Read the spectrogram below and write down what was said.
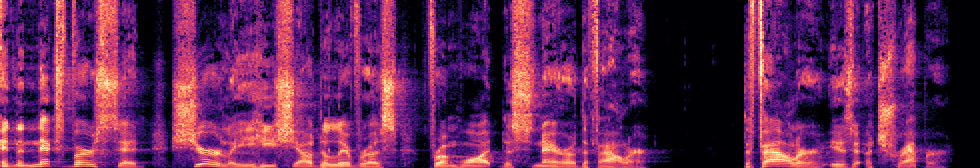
And the next verse said, Surely He shall deliver us from what? The snare of the fowler. The fowler is a trapper.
